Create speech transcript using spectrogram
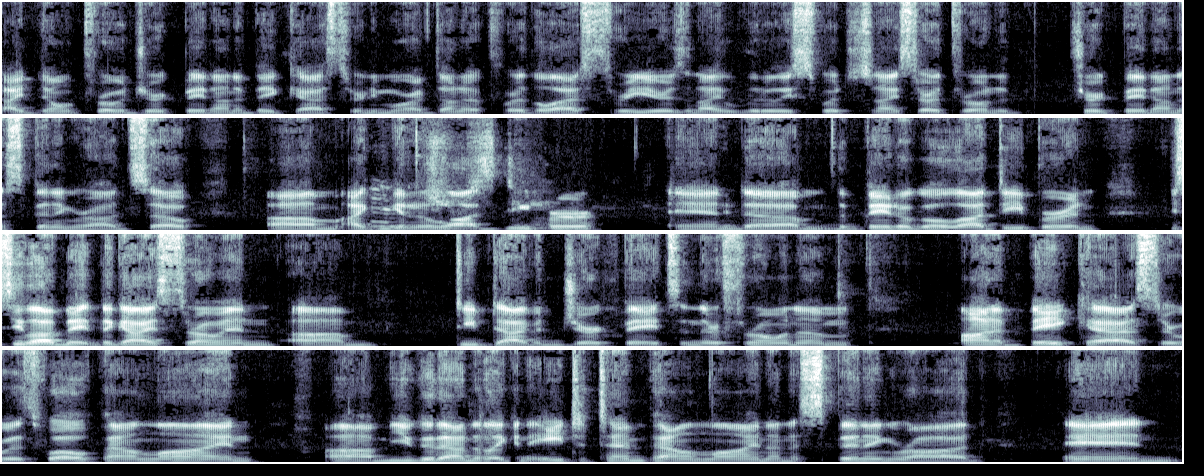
I don't throw a jerk bait on a bait caster anymore. I've done it for the last three years, and I literally switched and I started throwing a jerk bait on a spinning rod. So um, I can get it a lot deeper, and um, the bait will go a lot deeper. And you see a lot of bait, the guys throwing um, deep diving jerk baits, and they're throwing them on a bait caster with 12 pound line. Um, you go down to like an eight to 10 pound line on a spinning rod, and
